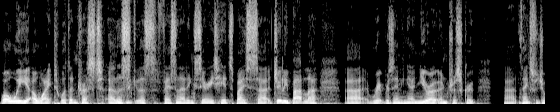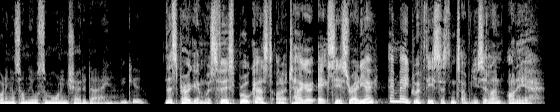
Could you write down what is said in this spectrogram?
Well, we await with interest uh, this this fascinating series, Headspace. Uh, Julie Butler, uh, representing our Neuro Interest Group. Uh, thanks for joining us on the Awesome Morning Show today. Thank you. This program was first broadcast on Otago Access Radio and made with the assistance of New Zealand On Air.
